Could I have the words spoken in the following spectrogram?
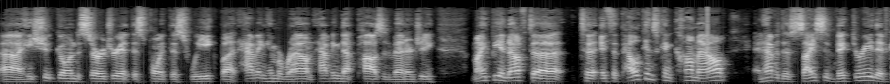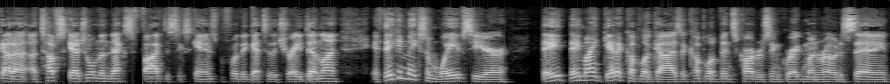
Uh, he should go into surgery at this point this week, but having him around, having that positive energy might be enough to to if the Pelicans can come out and have a decisive victory. They've got a, a, tough schedule in the next five to six games before they get to the trade deadline. If they can make some waves here, they they might get a couple of guys, a couple of Vince Carters and Greg Monroe to say,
